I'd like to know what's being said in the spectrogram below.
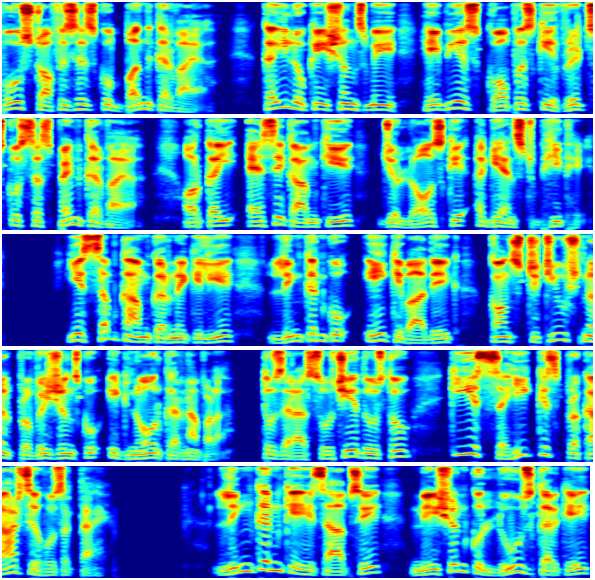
पोस्ट ऑफ़िस को बंद करवाया, कई लोकेशंस में हेबियस कॉपस की रिट्स को सस्पेंड करवाया और कई ऐसे काम किए जो लॉज के अगेंस्ट भी थे। ये सब काम करने के लिए लिंकन को एक के बाद एक कॉन्स्टिट्यूशनल प्रोविजंस को इग्नोर करना पड़ा। तो जरा सोचिए दोस्तों कि ये सही किस प्रकार से हो सकता है। लिंकन के हिसाब से नेशन को लूज करके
